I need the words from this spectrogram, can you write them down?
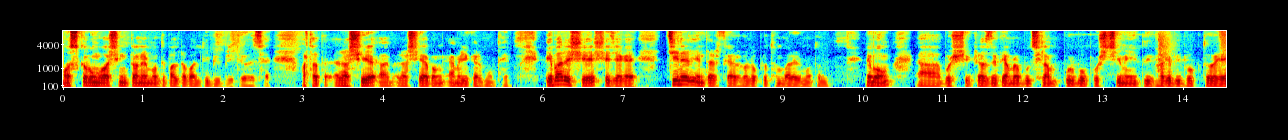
মস্কো এবং ওয়াশিংটনের মধ্যে পাল্টাপাল্টি বিবৃতি হয়েছে, অর্থাৎ রাশিয়া রাশিয়া এবং আমেরিকার মধ্যে। এবার এসে সে জায়গায় চীনের ইন্টারফেয়ার হলো প্রথমবারের মতন এবং বৈশ্বিক রাজনীতি আমরা বলছিলাম পূর্ব পশ্চিমে এই দুই ভাগে বিভক্ত হয়ে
